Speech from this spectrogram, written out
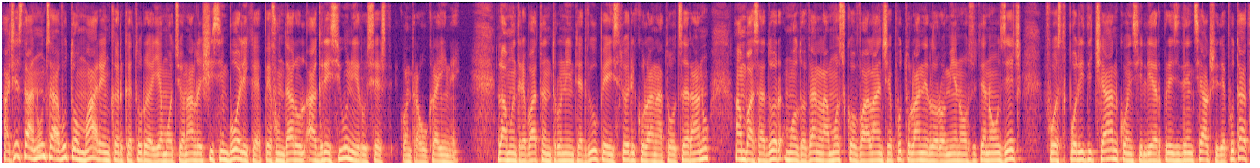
acesta anunț a avut o mare încărcătură emoțională și simbolică pe fundalul agresiunii rusești contra Ucrainei. L-am întrebat într-un interviu pe istoricul Anatol Țăranu, ambasador moldovean la Moscova la începutul anilor 1990, fost politician, consilier prezidențial și deputat,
